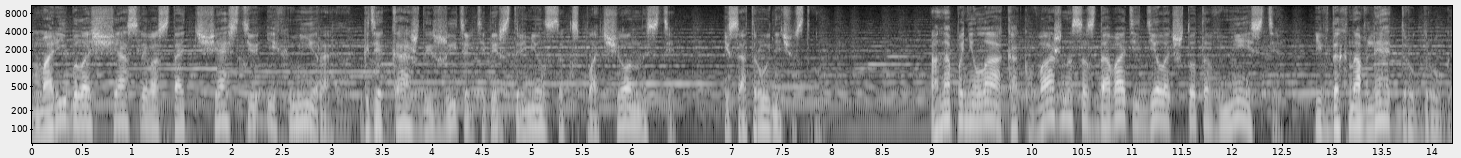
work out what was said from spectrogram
Мари была счастлива стать частью их мира, где каждый житель теперь стремился к сплоченности и сотрудничеству. Она поняла, как важно создавать и делать что-то вместе и вдохновлять друг друга.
